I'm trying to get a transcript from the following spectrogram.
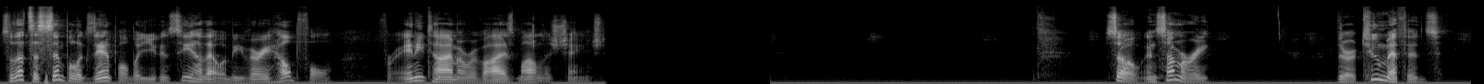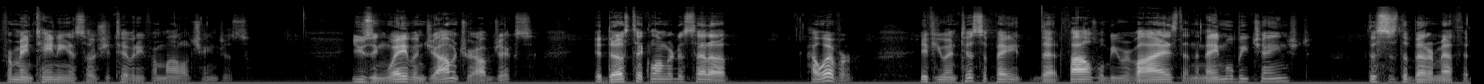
So that's a simple example, but you can see how that would be very helpful for any time a revised model is changed. So, in summary, there are two methods for maintaining associativity from model changes. Using wave and geometry objects, it does take longer to set up. However, if you anticipate that files will be revised and the name will be changed, this is the better method.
